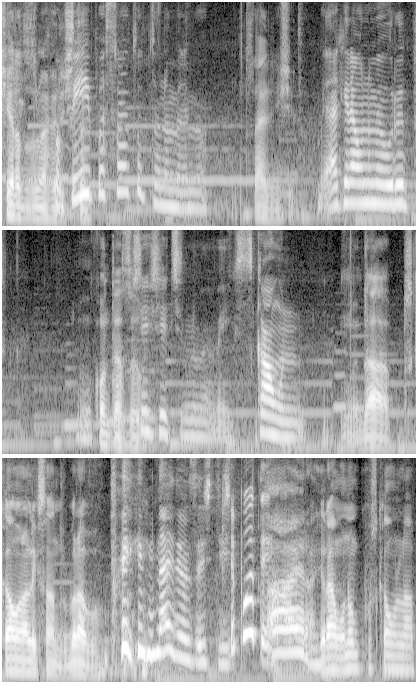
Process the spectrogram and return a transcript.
Și era toată lumea Copiii fericită. păstrau tot numele meu. Stai liniștit. Dacă era un nume urât, Nu contează. știi și ce nume vei? Scaun. Da, scaun Alexandru, bravo. Păi n-ai de unde să știi. Se poate! A, era. Era un om cu scaun la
